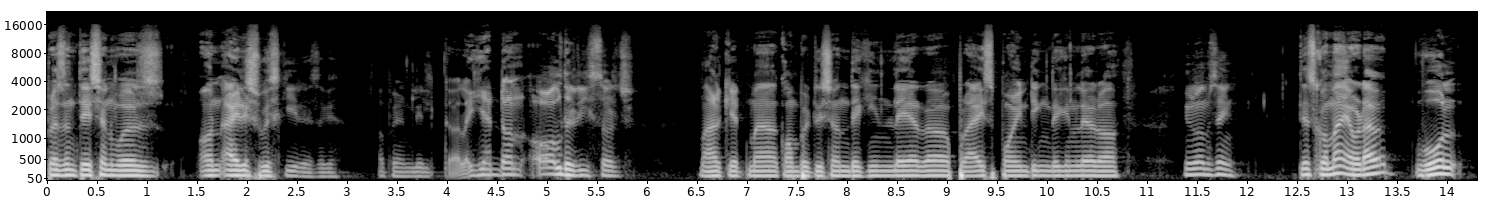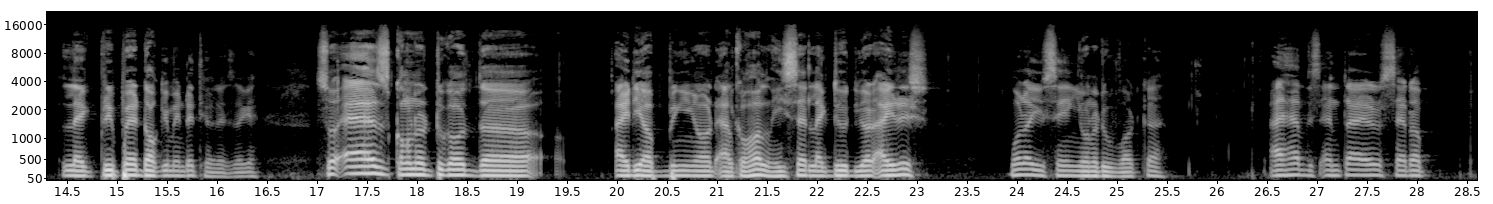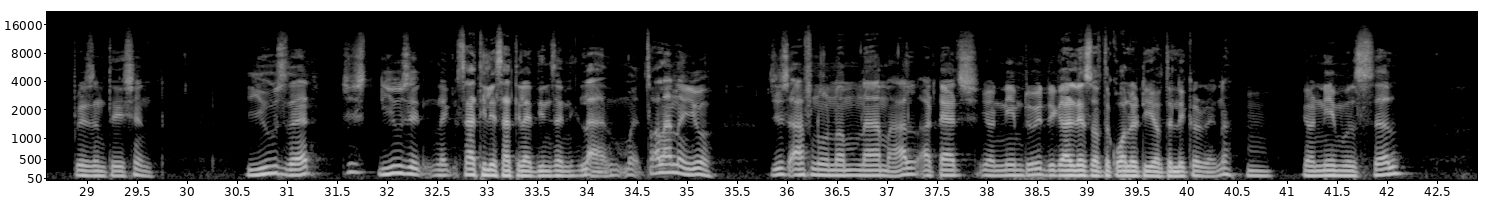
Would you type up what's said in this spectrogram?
presentation was on Irish whiskey. रहेछ क्या, Apparently, uh, like he had done all the research. मार्केटमा कम्पिटिसनदेखि लिएर price पोइन्टिङदेखि लिएर you know सेङ त्यसकोमा एउटा whole like prepare डकुमेन्टै थियो रहेछ क्या so as Conor took out the idea of bringing out alcohol he said like dude you're Irish what are you saying you do vodka I have this entire set up presentation use that just use it like साथीले साथीलाई दिन्छ नि। ला चला न यो। Just आफ्नो नाम नाम हाल attach your name to it regardless of the quality of the liquor होइन। यर नेम विल सेल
